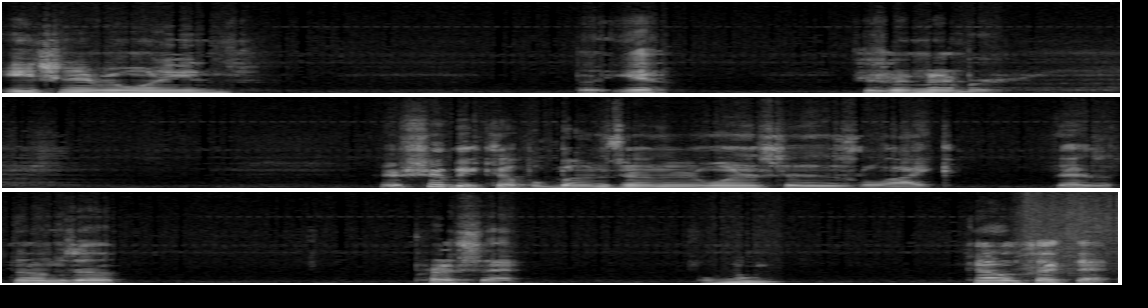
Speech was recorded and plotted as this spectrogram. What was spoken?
each and every one of you. But yeah, just remember, there should be a couple buttons down there. One that says like, that has a thumbs up. Press that. Kind of looks like that.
